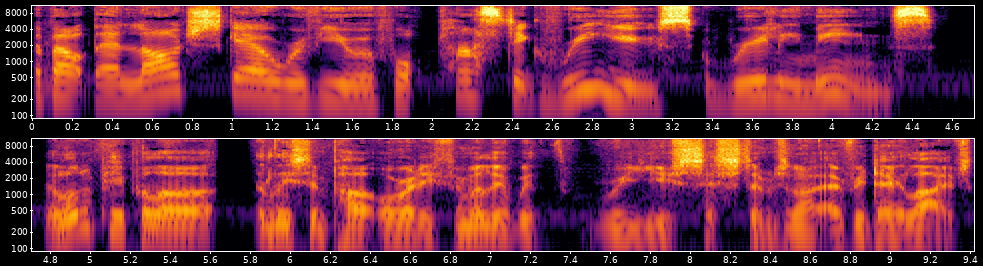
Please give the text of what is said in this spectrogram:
about their large scale review of what plastic reuse really means. A lot of people are, at least in part, already familiar with reuse systems in our everyday lives.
